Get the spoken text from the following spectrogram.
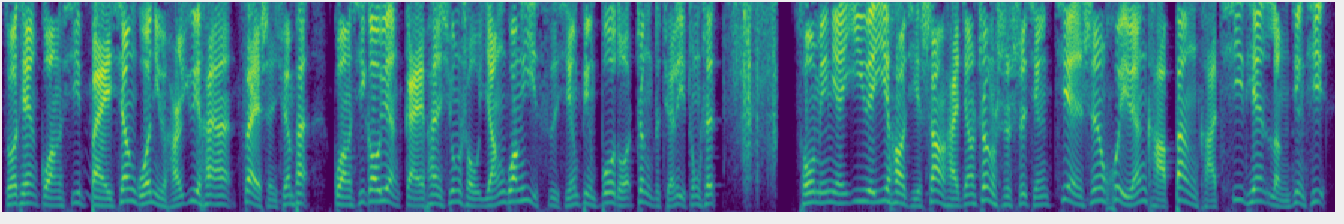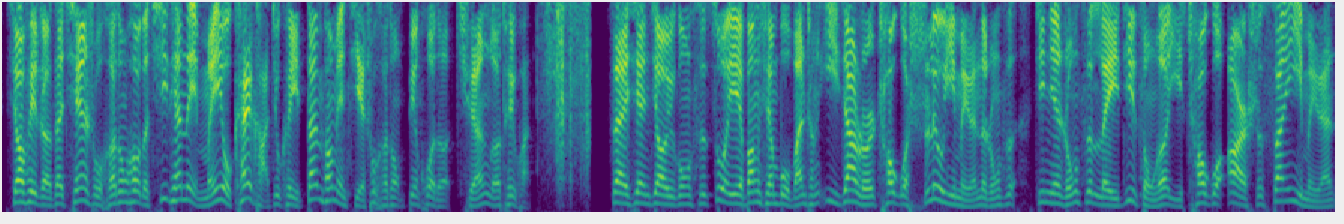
昨天，广西百香果女孩遇害案再审宣判，广西高院改判凶手杨光义死刑，并剥夺政治权利终身。从明年一月一号起，上海将正式实行健身会员卡办卡七天冷静期。消费者在签署合同后的七天内没有开卡，就可以单方面解除合同，并获得全额退款。在线教育公司作业帮宣布完成一加轮超过十六亿美元的融资，今年融资累计总额已超过二十三亿美元。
